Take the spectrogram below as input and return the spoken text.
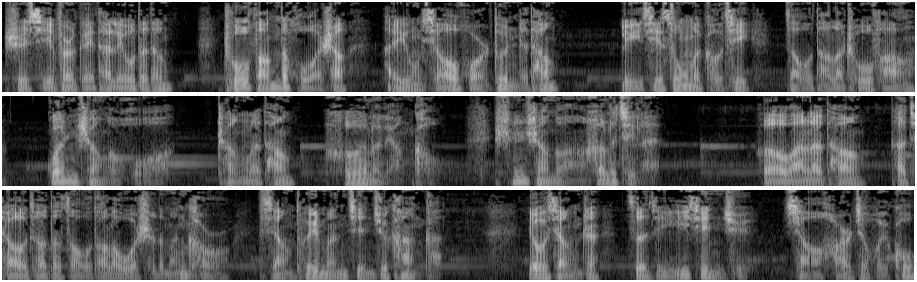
是媳妇儿给他留的灯。厨房的火上还用小火炖着汤。李奇松了口气，走到了厨房，关上了火，盛了汤，喝了两口，身上暖和了起来。喝完了汤，他悄悄的走到了卧室的门口，想推门进去看看，又想着自己一进去小孩就会哭，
